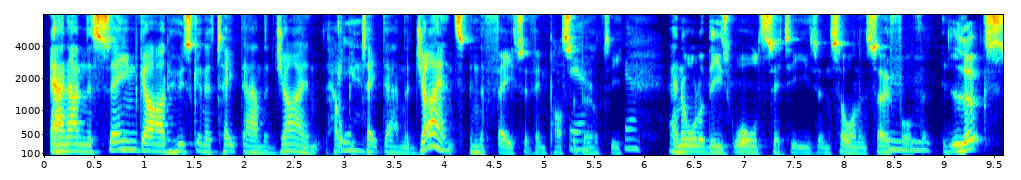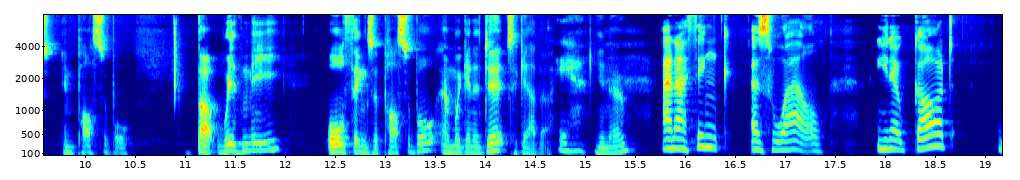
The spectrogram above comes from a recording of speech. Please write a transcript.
And I'm the same God who's going to take down the giant, help you take down the giants in the face of impossibility yeah. and all of these walled cities and so on and so forth. Mm-hmm. It looks impossible. But with me, all things are possible and we're going to do it together. Yeah. You know? And I think as well, you know, God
